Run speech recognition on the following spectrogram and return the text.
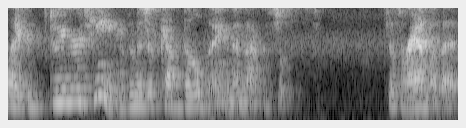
like doing routines. And it just kept building. And I was just, just ran with it.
